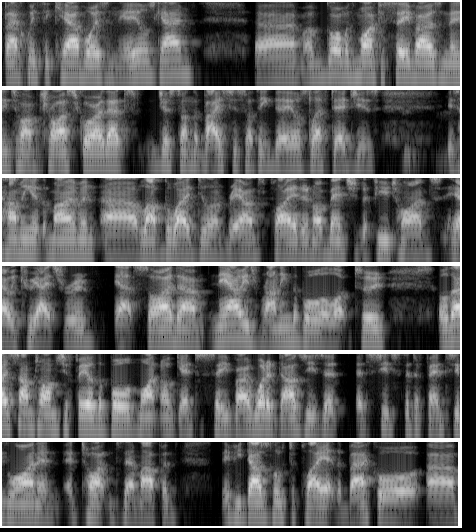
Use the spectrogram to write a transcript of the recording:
back with the Cowboys and the Eels game. Um, I've gone with Maika Sivo as an anytime try scorer. That's just on the basis I think the Eels left edge is, is humming at the moment. Uh, love the way Dylan Brown's played, and I've mentioned a few times how he creates room outside. Um, now he's running the ball a lot too. Although sometimes you feel the ball might not get to Sivo, what it does is it, it sits the defensive line and, and tightens them up. And if he does look to play at the back or um,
